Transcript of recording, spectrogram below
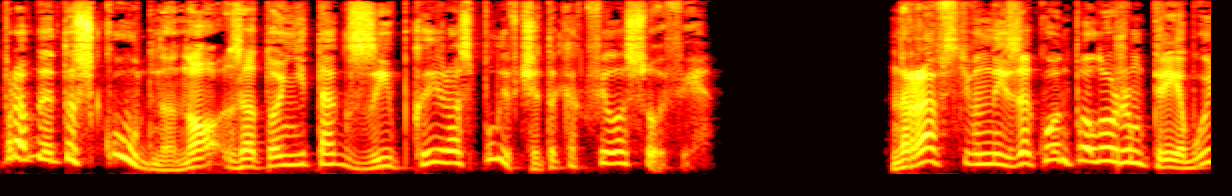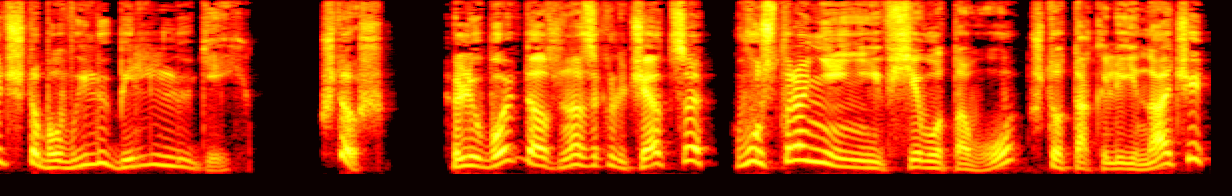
Правда, это скудно, но зато не так зыбко и расплывчато, как философия. Нравственный закон, положим, требует, чтобы вы любили людей. Что ж, любовь должна заключаться в устранении всего того, что так или иначе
